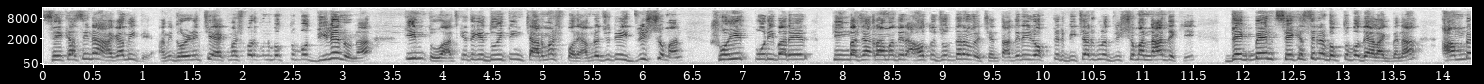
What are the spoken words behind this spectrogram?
শেখ হাসিনা আগামীতে আমি ধরে নিচ্ছি এক মাস পর কোনো বক্তব্য দিলেনও না কিন্তু আজকে থেকে দুই তিন চার মাস পরে আমরা যদি এই দৃশ্যমান শহীদ পরিবারের কিংবা যারা আমাদের আহত যোদ্ধারা রয়েছেন তাদের এই রক্তের বিচারগুলো দৃশ্যমান না দেখি দেখবেন শেখ হাসিনার বক্তব্য দেওয়া লাগবে না। আমরা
